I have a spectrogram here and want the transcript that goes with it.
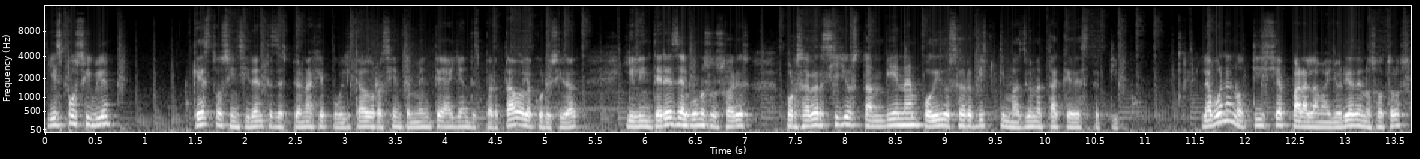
Y es posible estos incidentes de espionaje publicados recientemente hayan despertado la curiosidad y el interés de algunos usuarios por saber si ellos también han podido ser víctimas de un ataque de este tipo. La buena noticia para la mayoría de nosotros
